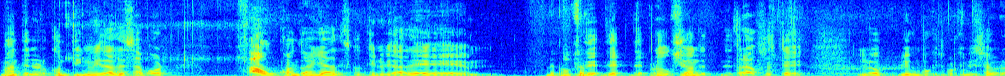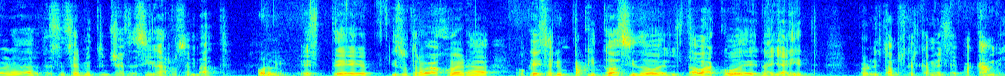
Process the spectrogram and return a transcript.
mantener continuidad de sabor, aun cuando haya discontinuidad de De producción. de, de- de producción, de, de trabajos, este, lo digo un poquito porque mi suegro era esencialmente un chef de cigarros en BAT. Órale. Este, y su trabajo era, ok, salió un poquito ácido el tabaco de Nayarit, pero necesitamos que el camel sepa camel.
